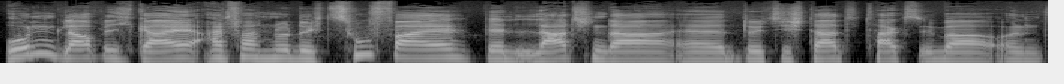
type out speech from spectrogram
Unglaublich geil, einfach nur durch Zufall. Wir latschen da äh, durch die Stadt tagsüber und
